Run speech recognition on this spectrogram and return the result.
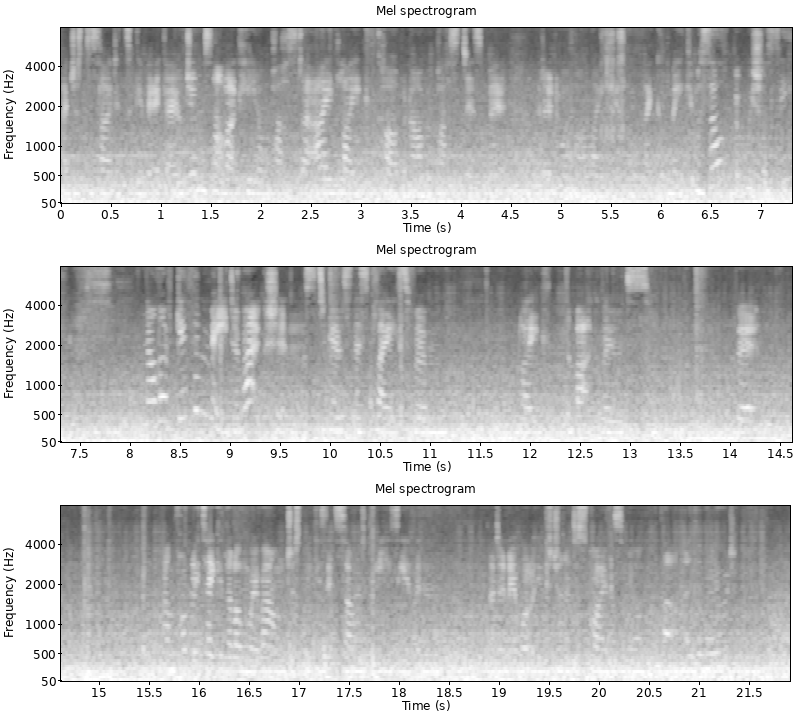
I just decided to give it a go. Jim's not that keen on pasta. I like carbonara pastas, but I don't know if I'll like it. I could make it myself, but we shall see. Now they've given me directions to go to this place from like the back roads, but I'm probably taking the long way around just because it sounded easier than I don't know what he was trying to describe as me on that other road.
